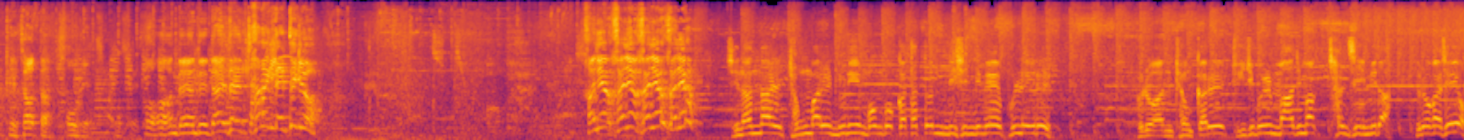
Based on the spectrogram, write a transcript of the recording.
오케이, 잡았다. 어, 오케이. 어, 어, 안 돼, 안 돼. 날, 날, 차라리 날 때려! 가냐, 가냐, 가냐, 가냐! 지난날 정말 눈이 먼 것 같았던 리신님의 플레이를 그러한 평가를 뒤집을 마지막 찬스입니다. 들어가세요.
